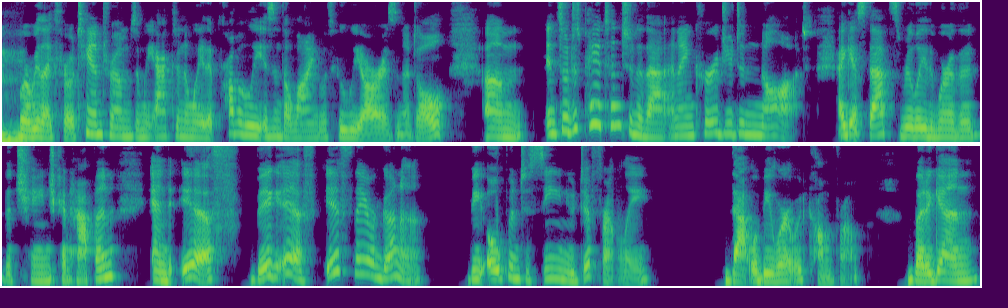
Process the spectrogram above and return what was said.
mm-hmm. where we like throw tantrums and we act in a way that probably isn't aligned with who we are as an adult. Um, and so just pay attention to that. And I encourage you to not. I guess that's really where the, the change can happen. And if, big if, if they are gonna be open to seeing you differently, that would be where it would come from. But again,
